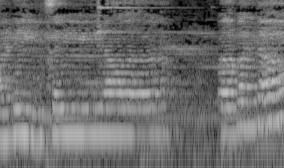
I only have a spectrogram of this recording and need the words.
அலிசையா பவனனையா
